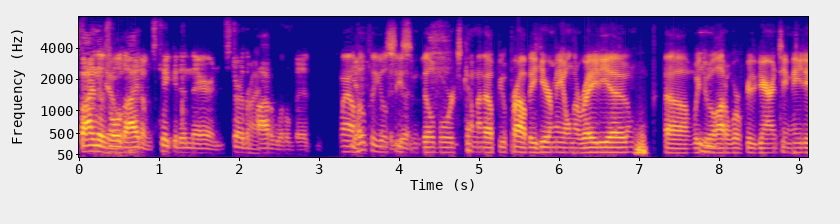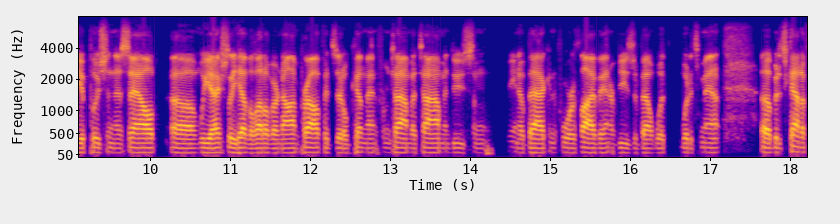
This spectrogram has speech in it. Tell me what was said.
find those old items, kick it in there, and stir the right. pot a little bit. Well, hopefully you'll see some billboards coming up. You'll probably hear me on the radio Uh, we mm-hmm. do a lot of work with Guaranty Media pushing this out. Uh, we actually have a lot of our nonprofits that'll come in from time to time and do some you know back and forth live interviews about what what it's meant uh, but it's kind of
